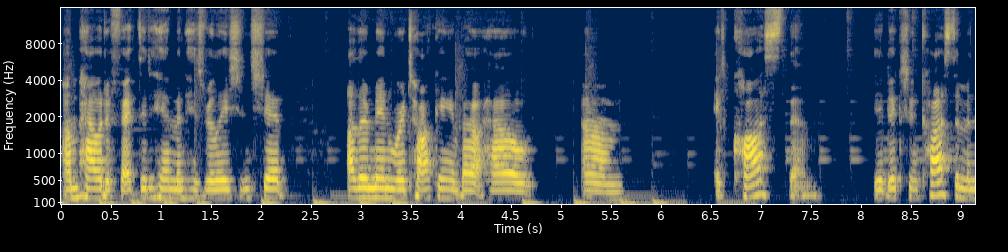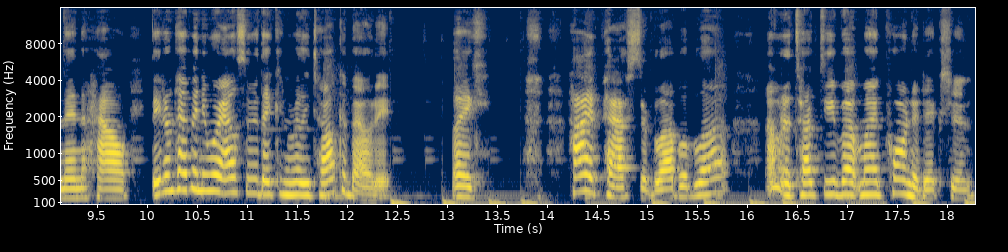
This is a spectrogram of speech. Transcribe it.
um, how it affected him and his relationship. Other men were talking about how um, it cost them the addiction cost them and then how they don't have anywhere else where they can really talk about it. Like, hi, Pastor, blah, blah, blah. I'm going to talk to you about my porn addiction.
